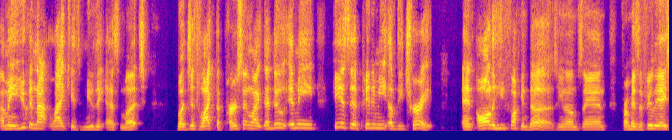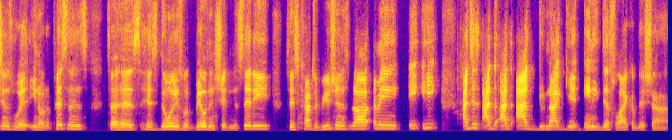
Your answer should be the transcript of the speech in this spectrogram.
I mean, you could not like his music as much, but just like the person, like that dude. I mean, he is the epitome of Detroit and all that he fucking does. You know what I'm saying? From his affiliations with you know the Pistons to his his doings with building shit in the city to his contributions. No, I mean he, he I just I, I I do not get any dislike of this Sean,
